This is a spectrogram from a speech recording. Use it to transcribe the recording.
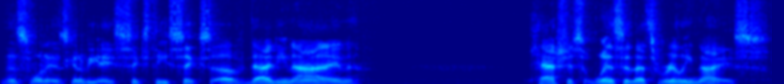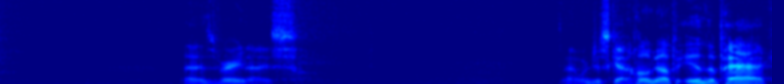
This one is going to be a 66 of 99. Cassius Winston. That's really nice. That is very nice. That one just got hung up in the pack.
